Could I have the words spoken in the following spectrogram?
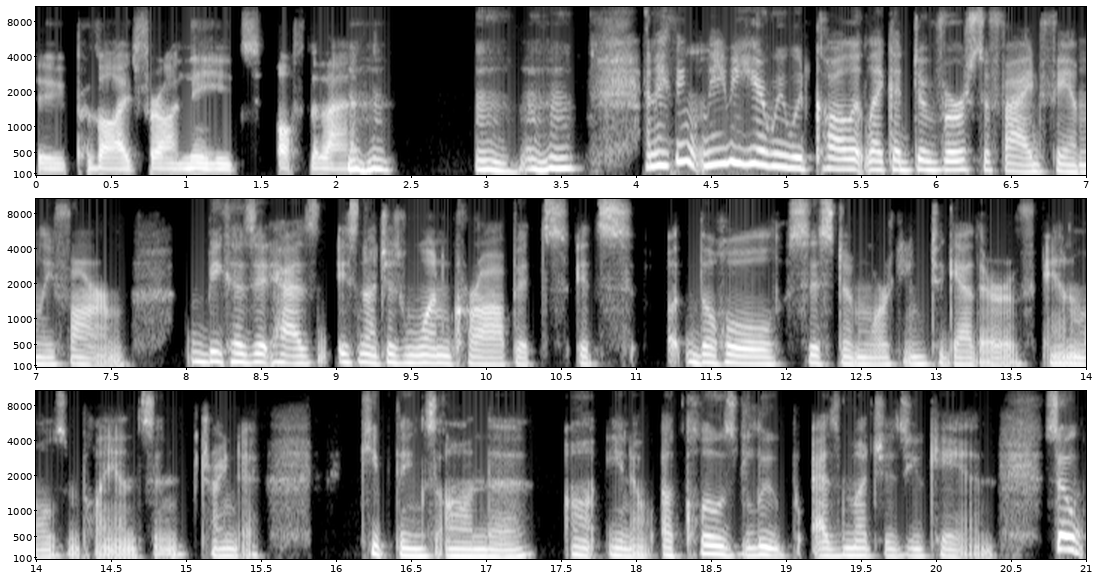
to provide for our needs off the land. Mm-hmm. Mm-hmm. And I think maybe here we would call it like a diversified family farm because it has it's not just one crop it's it's uh, the whole system working together of animals and plants and trying to keep things on the uh, you know a closed loop as much as you can. So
